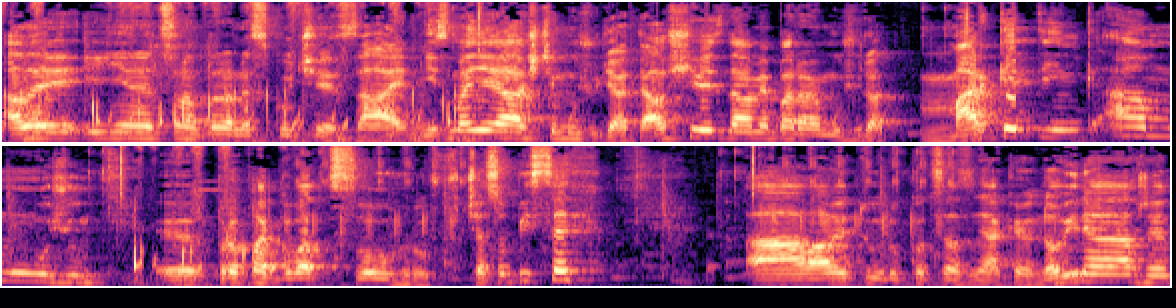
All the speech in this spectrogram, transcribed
ale jediné, co nám teda neskočí, je zájem. Nicméně já ještě můžu dělat další věc, dámy a pánové, můžu dát marketing a můžu e, propagovat svou hru v časopisech. A máme tu dokonce z nějakého novináře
